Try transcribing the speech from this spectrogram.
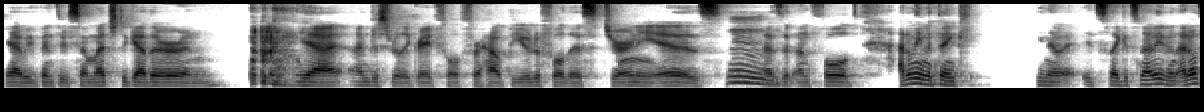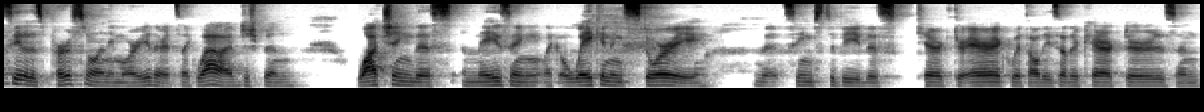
yeah, we've been through so much together. And yeah, I'm just really grateful for how beautiful this journey is Mm. as it unfolds. I don't even think, you know, it's like it's not even. I don't see it as personal anymore either. It's like, wow, I've just been watching this amazing, like, awakening story that seems to be this character Eric with all these other characters, and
